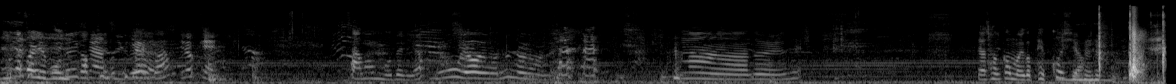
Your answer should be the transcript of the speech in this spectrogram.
네가 빨리 모델 같아. 어떻게 할 거야? 이렇게. 잠원 모델이야? 오, 야, 이거 완전 잘 나왔네. 하나, 둘, 셋. 야, 잠깐만, 이거 백컷이야.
